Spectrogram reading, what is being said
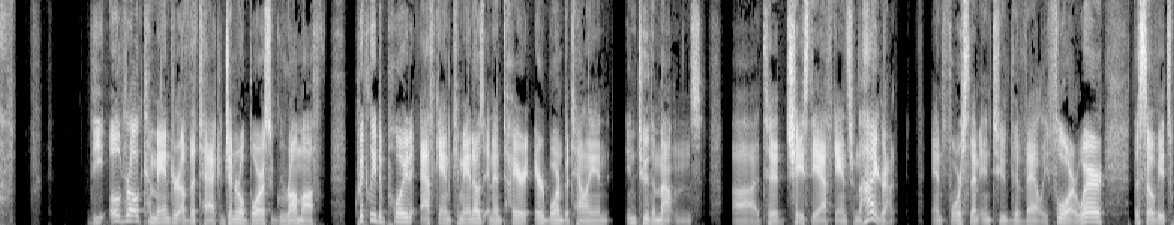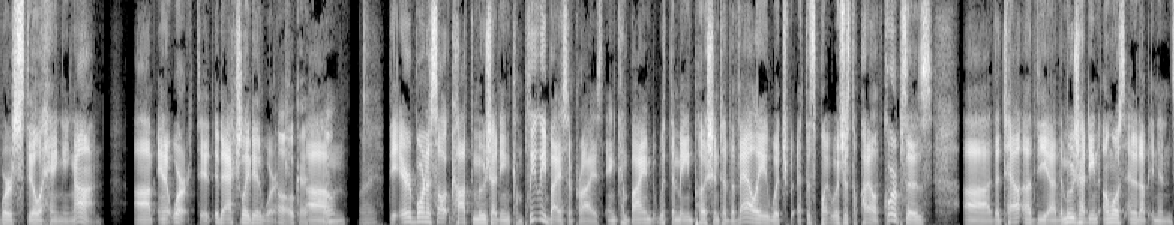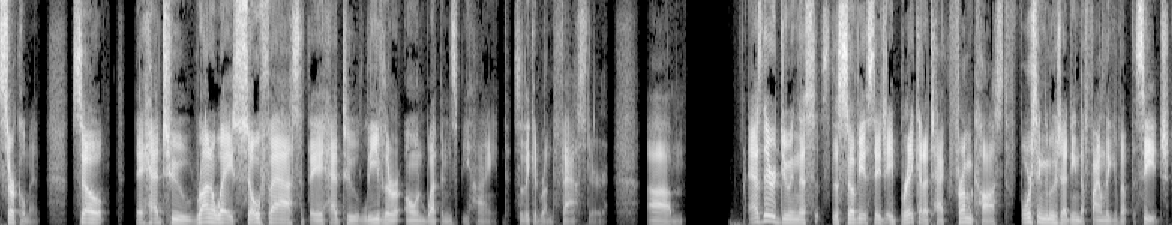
The overall commander of the attack, General Boris Gromov, quickly deployed Afghan commandos and entire airborne battalion into the mountains uh, to chase the Afghans from the high ground and force them into the valley floor, where the Soviets were still hanging on. Um, and it worked. It, it actually did work. Oh, okay. Um, oh, all right. the airborne assault caught the Mujahideen completely by surprise, and combined with the main push into the valley, which at this point was just a pile of corpses, uh, the ta- uh, the uh, the Mujahideen almost ended up in an encirclement. So they had to run away so fast that they had to leave their own weapons behind, so they could run faster. Um, as they were doing this, the Soviets staged a breakout attack from Khost, forcing the Mujahideen to finally give up the siege.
